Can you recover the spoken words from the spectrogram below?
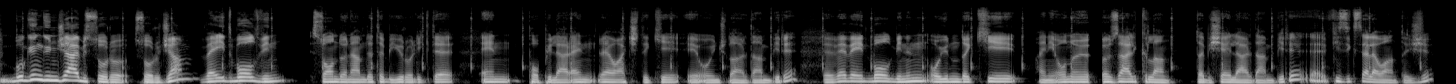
bugün güncel bir soru soracağım. Wade Baldwin son dönemde tabii Euroleague'de en popüler, en revaçtaki e, oyunculardan biri. E, ve Wade Baldwin'in oyundaki hani onu özel kılan tabii şeylerden biri e, fiziksel avantajı.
